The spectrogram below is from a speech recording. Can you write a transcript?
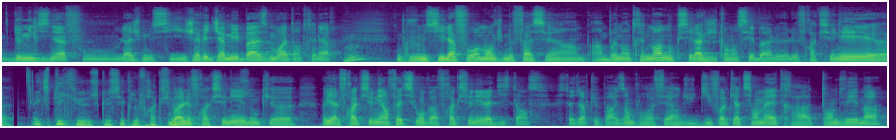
2019, où là, je me suis, j'avais déjà mes bases, moi, d'entraîneur. Mhm. Du coup, je me suis dit, là, il faut vraiment que je me fasse un, un bon entraînement. Donc, c'est là que j'ai commencé bah, le, le fractionner. euh, Explique euh, ce que c'est que le fractionné. bah, le fractionner, donc euh, il y a le fractionner en fait, c'est où on va fractionner la distance. C'est-à-dire que par exemple, on va faire du 10 x 400 mètres à tant de VMA.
